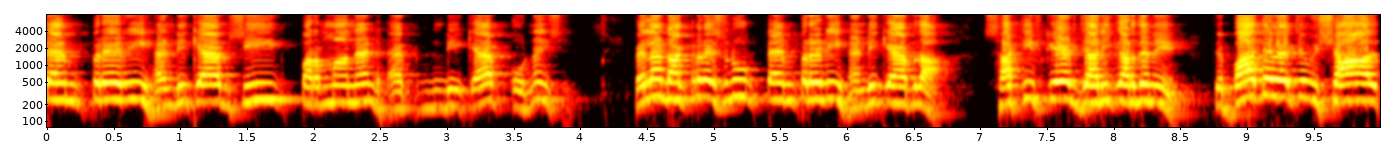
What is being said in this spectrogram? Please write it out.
ਟੈਂਪਰੇਰੀ ਹੈਂਡੀਕੈਪ ਸੀ ਪਰਮਾਨੈਂਟ ਹੈਂਡੀਕੈਪ ਉਹ ਨਹੀਂ ਸੀ। ਪਹਿਲਾਂ ਡਾਕਟਰ ਇਸ ਨੂੰ ਟੈਂਪਰੇਰੀ ਹੈਂਡੀਕੈਪ ਦਾ ਸਰਟੀਫਿਕੇਟ ਜਾਰੀ ਕਰਦੇ ਨੇ ਤੇ ਬਾਅਦ ਦੇ ਵਿੱਚ ਵਿਸ਼ਾਲ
